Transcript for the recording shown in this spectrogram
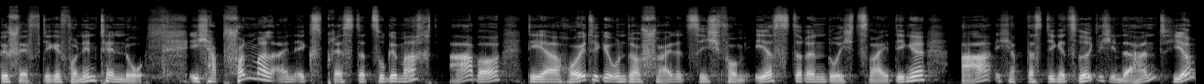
beschäftige von Nintendo. Ich habe schon mal einen Express dazu gemacht, aber der heutige unterscheidet sich vom ersteren durch zwei Dinge. A, ich habe das Ding jetzt wirklich in der Hand, hier,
